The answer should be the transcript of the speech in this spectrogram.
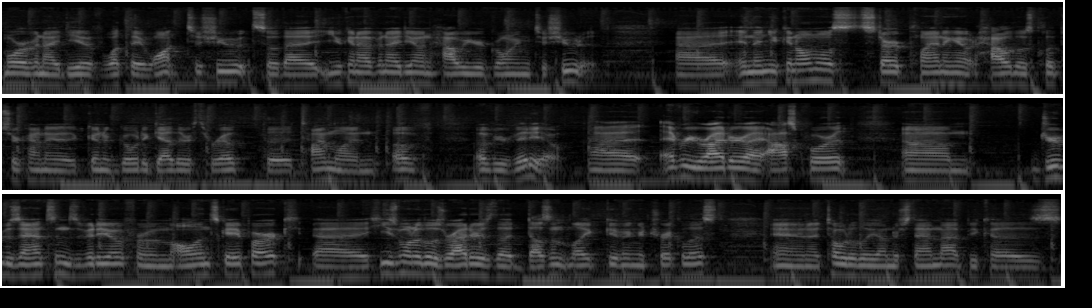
more of an idea of what they want to shoot so that you can have an idea on how you're going to shoot it. Uh, and then you can almost start planning out how those clips are kind of going to go together throughout the timeline of, of your video. Uh, every rider, I ask for it. Um, Drew Bezanson's video from All In Skate Park, uh, he's one of those riders that doesn't like giving a trick list, and I totally understand that because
